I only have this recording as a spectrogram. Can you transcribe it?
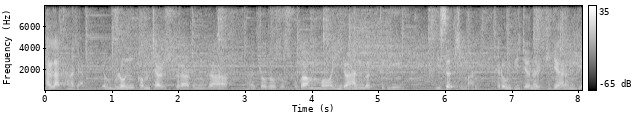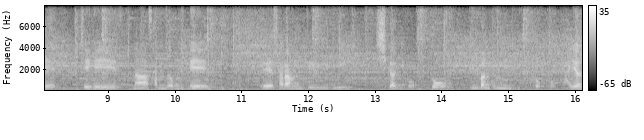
잘 나타나지 않습니다. 물론 검찰 수사라든가 어, 교도소 수감 뭐 이러한 것들이 있었지만 새로운 비전을 기대하는 게 세계나 삼성 내의 사람들이 시각이고 또 일반 국민도 그렇고 과연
